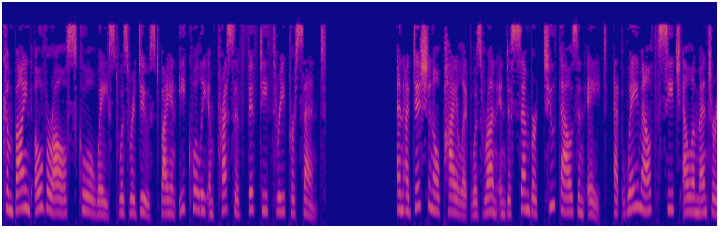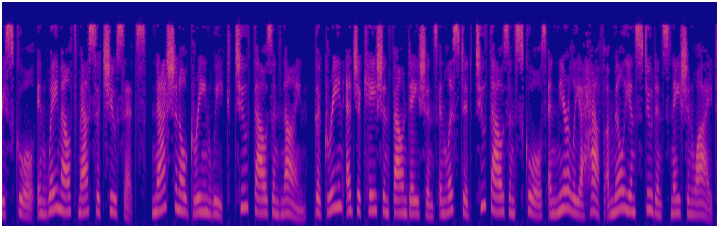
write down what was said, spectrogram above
Combined overall school waste was reduced by an equally impressive 53%. An additional pilot was run in December 2008, at Weymouth Seach Elementary School in Weymouth, Massachusetts. National Green Week 2009, the Green Education Foundations enlisted 2,000 schools and nearly a half a million students nationwide.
